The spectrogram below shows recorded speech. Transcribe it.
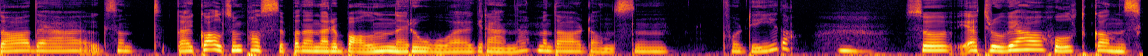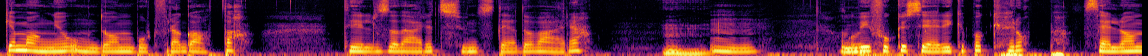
da, det er, ikke sant? det er ikke alle som passer på den der ballen, den råe greiene, men da er dansen for de, da. Så jeg tror vi har holdt ganske mange ungdom bort fra gata, til så det er et sunt sted å være. Mm. Mm. Og vi fokuserer ikke på kropp, selv om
